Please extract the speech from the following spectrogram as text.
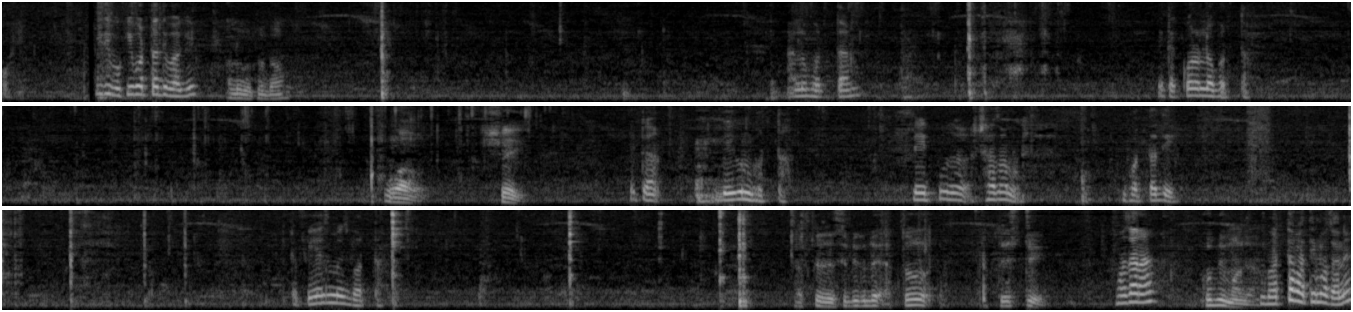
কি দিব? কি ভর্তা দিব আগে? আলু কত দাও। আলু ভর্তা। এটা করলা ভর্তা। ওয়াও সেই। এটা বেগুন ভর্তা। প্লেট পুরো সাজানো ভর্তা দিয়ে। এটা পেঁয়াজ মরিচ ভর্তা। আজকের রেসিপিগুলো এত টেস্টি মজা না? খুবই মজা। ভর্তা পাতি মজা না?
